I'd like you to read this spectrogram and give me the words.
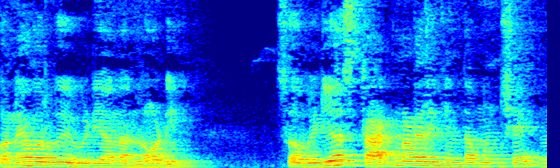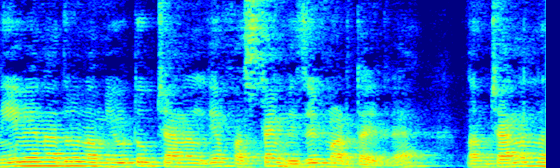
ಕೊನೆವರೆಗೂ ಈ ವಿಡಿಯೋನ ನೋಡಿ. ಸೊ ವಿಡಿಯೋ ಸ್ಟಾರ್ಟ್ ಮಾಡೋದಕ್ಕಿಂತ ಮುಂಚೆ ನೀವೇನಾದರೂ ನಮ್ಮ ಯೂಟ್ಯೂಬ್ ಚಾನಲ್ಗೆ ಫಸ್ಟ್ ಟೈಮ್ ವಿಸಿಟ್ ಮಾಡ್ತಾ ಇದ್ರೆ, ನಮ್ಮ ಚಾನಲ್ನ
